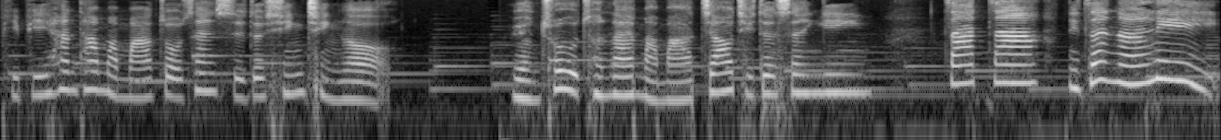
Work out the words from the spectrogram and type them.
皮皮和他妈妈走散时的心情了。远处传来妈妈焦急的声音：“渣渣，你在哪里？”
